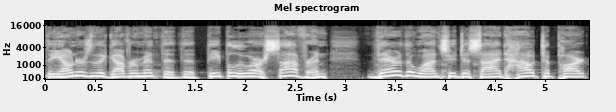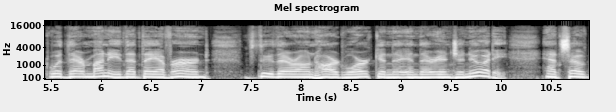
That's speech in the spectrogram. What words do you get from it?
the owners of the government, the, the people who are sovereign, they're the ones who decide how to part with their money that they have earned through their own hard work and, and their ingenuity. And so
